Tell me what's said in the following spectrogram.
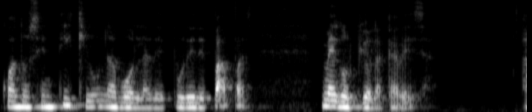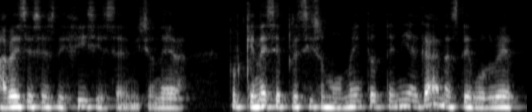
cuando sentí que una bola de puré de papas me golpeó la cabeza. A veces es difícil ser misionera, porque en ese preciso momento tenía ganas de volver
